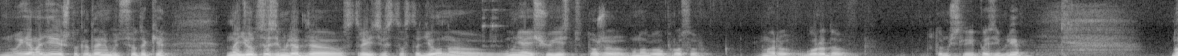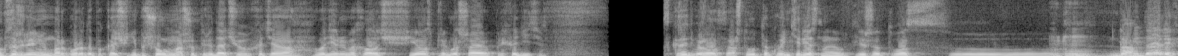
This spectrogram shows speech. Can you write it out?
Ну, я надеюсь, что когда-нибудь все-таки найдется земля для строительства стадиона. У меня еще есть тоже много вопросов к мэру города, в том числе и по земле. Но, к сожалению, мэр города пока еще не пришел на нашу передачу. Хотя, Владимир Михайлович, я вас приглашаю, приходите. Скажите, пожалуйста, а что вот такое интересное вот лежат у вас э, Да. медали?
